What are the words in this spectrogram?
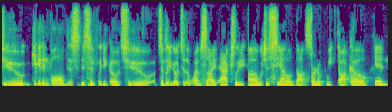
to get involved is is simply to go to simply to go to the website actually, uh, which is seattle.startupweek.co. And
